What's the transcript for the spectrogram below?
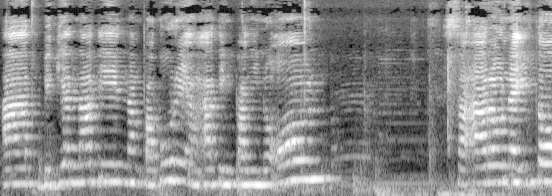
at bigyan natin ng papuri ang ating Panginoon sa araw na ito.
